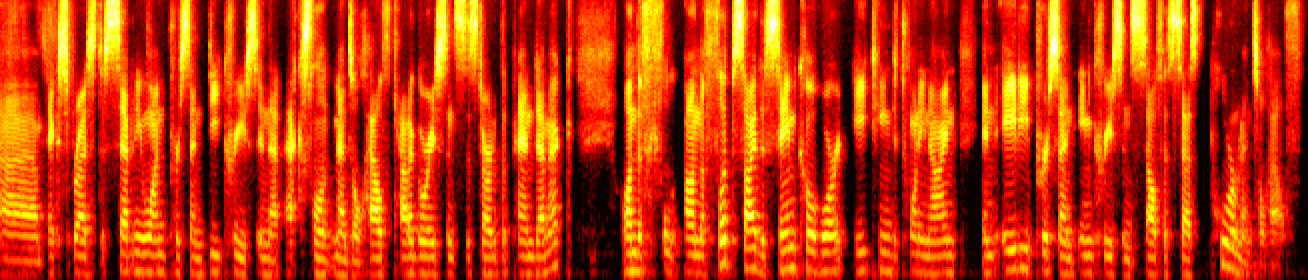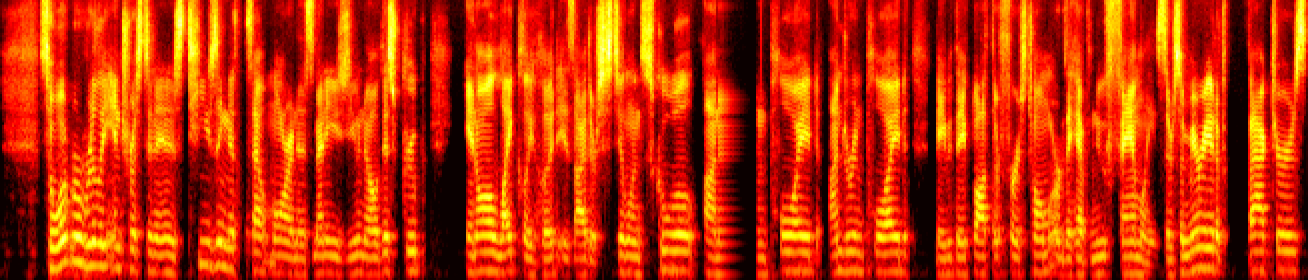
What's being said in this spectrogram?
uh, expressed a 71% decrease in that excellent mental health category since the start of the pandemic. On the, on the flip side, the same cohort, 18 to 29, an 80% increase in self-assessed poor mental health. So what we're really interested in is teasing this out more. And as many as you know, this group in all likelihood is either still in school, unemployed, underemployed, maybe they bought their first home or they have new families. There's a myriad of factors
